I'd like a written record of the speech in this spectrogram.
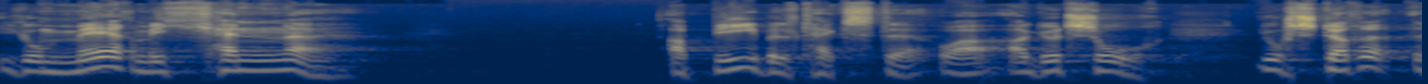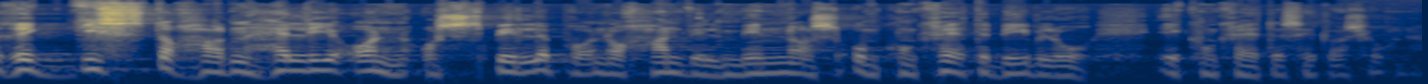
Jo mer vi kjenner av bibeltekster og av Guds ord, jo større register har Den hellige ånd å spille på når han vil minne oss om konkrete bibelord i konkrete situasjoner.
